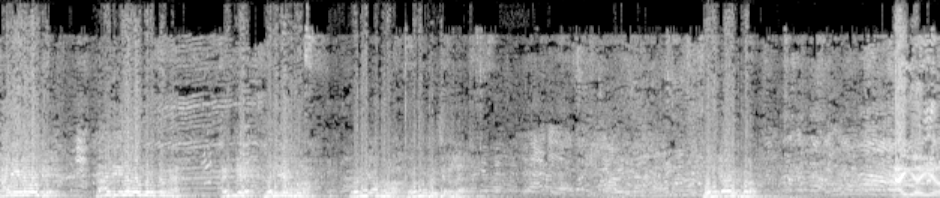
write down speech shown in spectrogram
காடியில ஓட்டு. காடியில ஓட்டு விட்டுங்க ரெண்டு ஒரே போலாம் ஒரே போலாம் ஒன்றும் பிரச்சனை இல்லை. ஒரே போலாம் ஐயோ ஐயோ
